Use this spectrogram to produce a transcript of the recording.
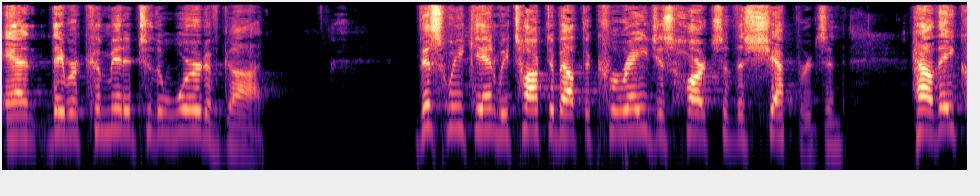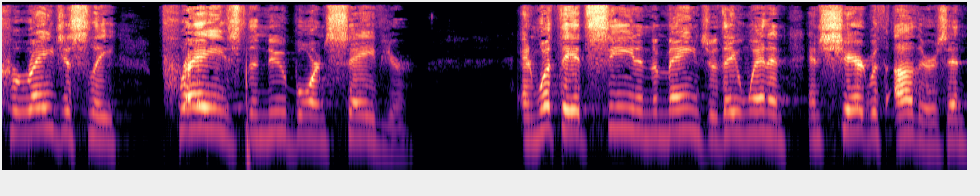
And they were committed to the Word of God. This weekend, we talked about the courageous hearts of the shepherds and how they courageously praised the newborn Savior. And what they had seen in the manger, they went and, and shared with others. And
